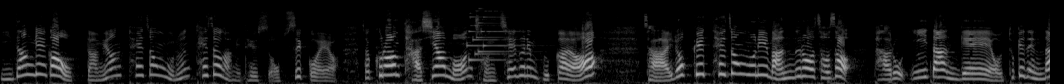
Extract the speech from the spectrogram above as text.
이 단계가 없다면 퇴적물은 퇴적암이 될 수 없을 거예요. 자, 그럼 다시 한번 전체 그림 볼까요? 자, 이렇게 퇴적물이 만들어져서 바로 이 단계 어떻게 된다?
